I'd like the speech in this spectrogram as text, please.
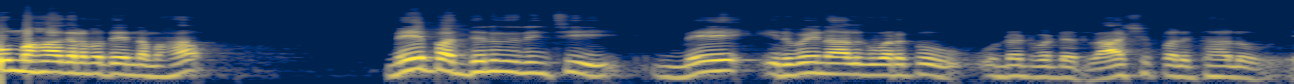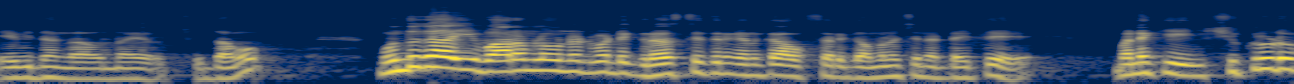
ఓం మహాగణపతి నమ. మే పద్దెనిమిది నుంచి మే ఇరవై నాలుగు వరకు ఉన్నటువంటి రాశి ఫలితాలు ఏ విధంగా ఉన్నాయో చూద్దాము. ముందుగా ఈ వారంలో ఉన్నటువంటి గ్రహస్థితిని కనుక ఒకసారి గమనించినట్టయితే మనకి శుక్రుడు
